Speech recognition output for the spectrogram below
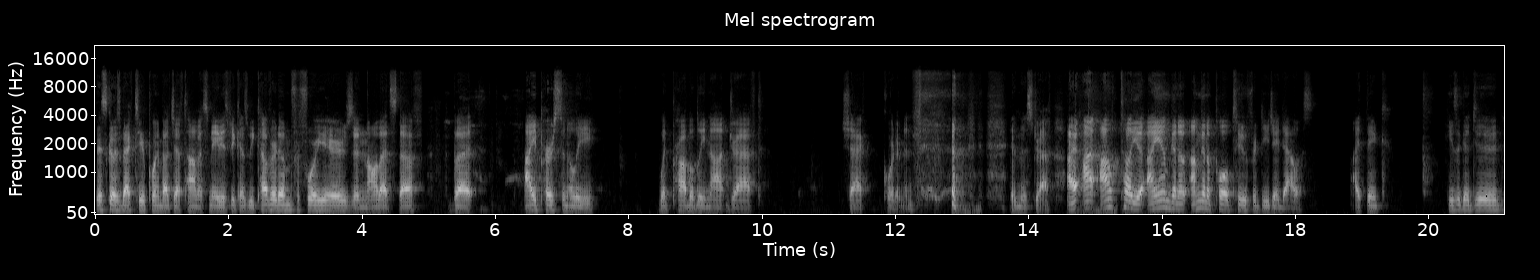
this goes back to your point about Jeff Thomas. Maybe it's because we covered him for four years and all that stuff. But I personally would probably not draft Shaq Quarterman in this draft. I, I I'll tell you, I am gonna I'm gonna pull two for DJ Dallas. I think he's a good dude.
